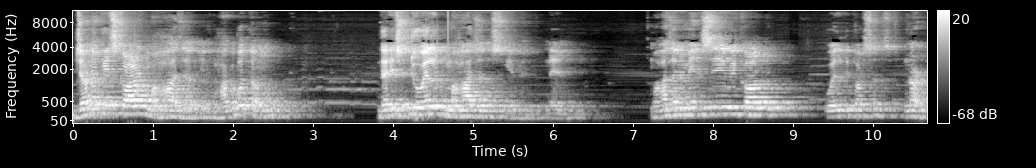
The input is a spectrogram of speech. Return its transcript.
Janak is called Mahajan. In Bhagavatam, there is 12 Mahajans given name. Mahajan means we call wealthy persons. Not.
